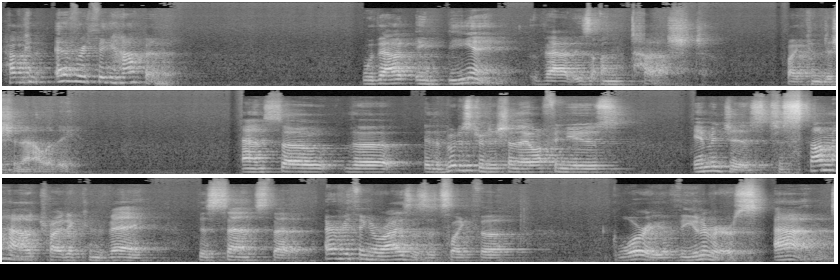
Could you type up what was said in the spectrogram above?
How can everything happen without a being that is untouched by conditionality? And so the, in the Buddhist tradition, they often use images to somehow try to convey this sense that everything arises. It's like the glory of the universe, and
